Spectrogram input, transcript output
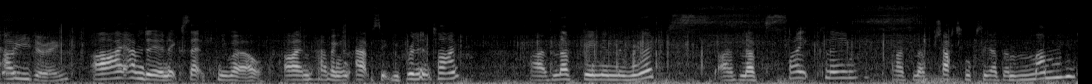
How are you doing? I am doing exceptionally well. I'm having an absolutely brilliant time. I've loved being in the woods. I've loved cycling. I've loved chatting to the other mums,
